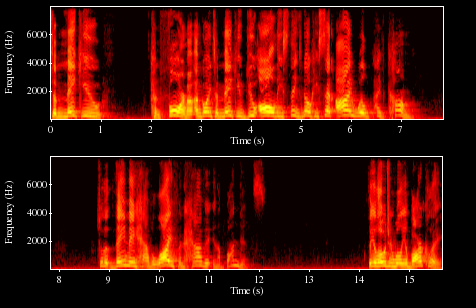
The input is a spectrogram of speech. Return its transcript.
to make you conform, I'm going to make you do all these things. No, he said, I will, I've come so that they may have life and have it in abundance. Theologian William Barclay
